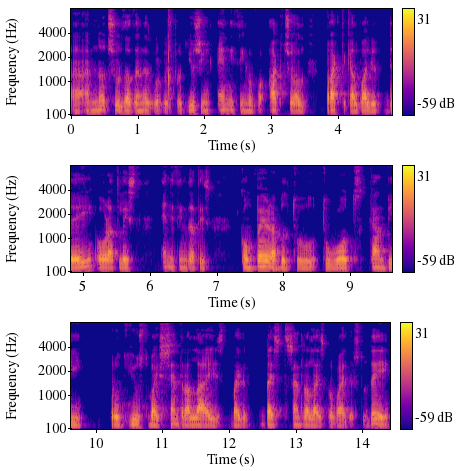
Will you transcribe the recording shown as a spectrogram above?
uh, I'm not sure that the network is producing anything of actual practical value today, or at least anything that is comparable to, to what can be produced by centralized, by the best centralized providers today.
